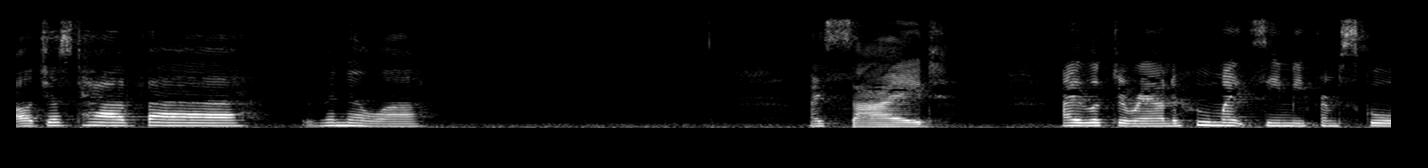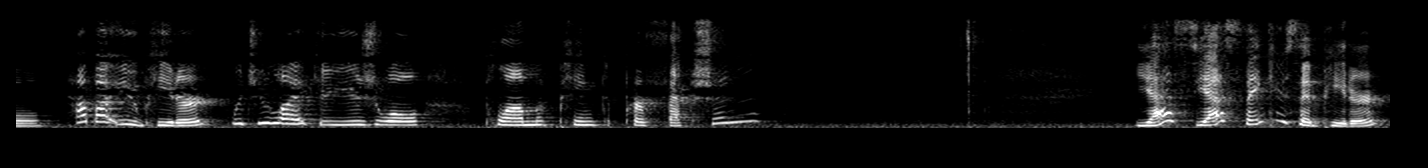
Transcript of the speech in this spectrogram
I'll just have uh, vanilla. I sighed. I looked around who might see me from school. How about you, Peter? Would you like your usual plum pink perfection? Yes, yes, thank you, said Peter.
